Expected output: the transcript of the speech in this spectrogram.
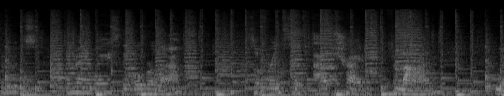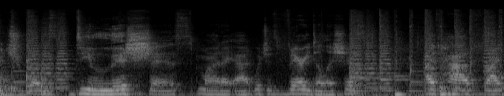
foods. In many ways, they overlap. So, for instance, I've tried flan, which was delicious, might I add, which is very delicious. I've had fried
